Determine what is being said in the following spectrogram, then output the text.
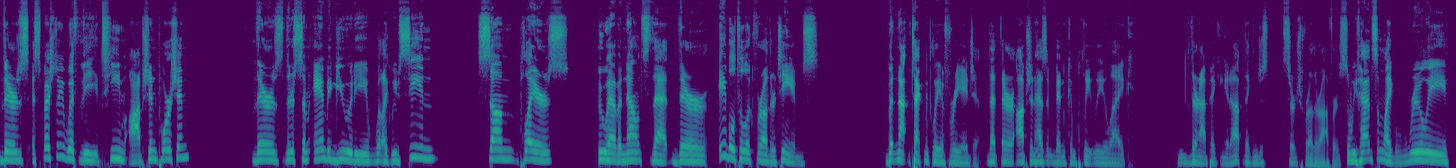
there's especially with the team option portion, there's there's some ambiguity. Like we've seen some players who have announced that they're able to look for other teams, but not technically a free agent. That their option hasn't been completely like they're not picking it up. They can just search for other offers. So we've had some like really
